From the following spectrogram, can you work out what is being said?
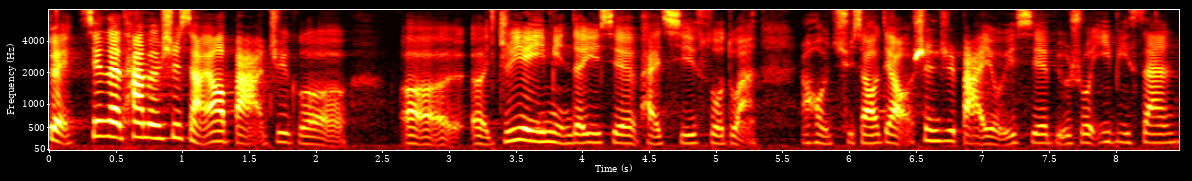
对，现在他们是想要把这个。呃呃，职业移民的一些排期缩短，然后取消掉，甚至把有一些，比如说 EB 三，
